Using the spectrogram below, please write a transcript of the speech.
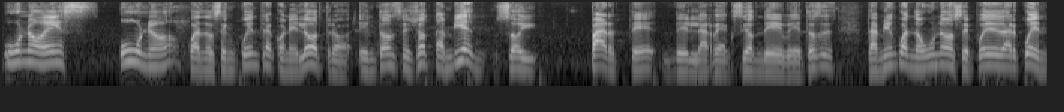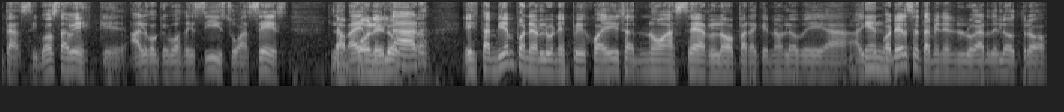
uno es uno cuando se encuentra con el otro. Entonces yo también soy parte de la reacción de Eve. Entonces, también cuando uno se puede dar cuenta, si vos sabés que algo que vos decís o haces la, La va a loca. Es también ponerle un espejo a ella, no hacerlo para que no lo vea. Hay que ponerse también en el lugar del otro.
